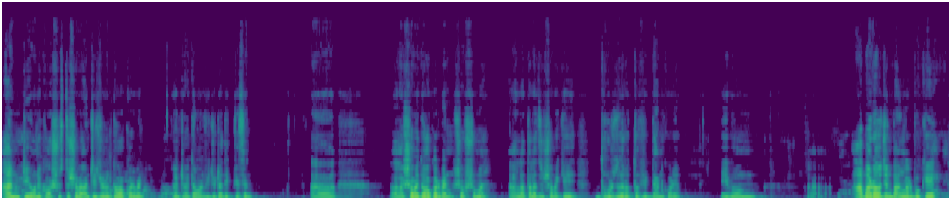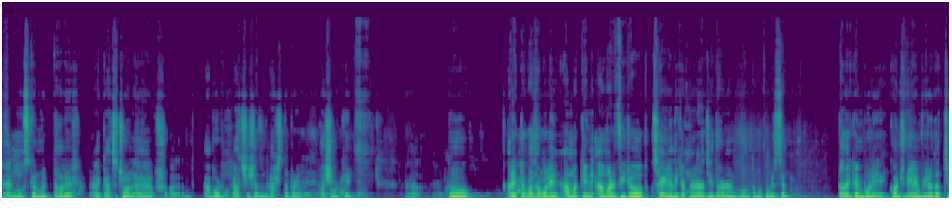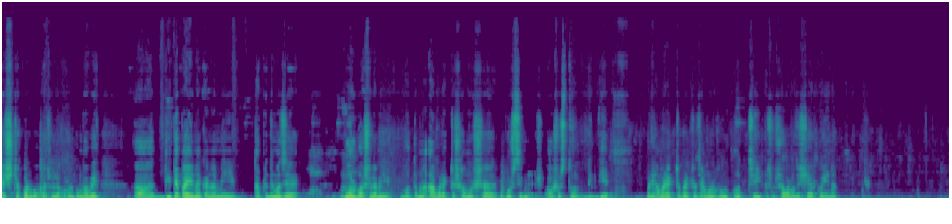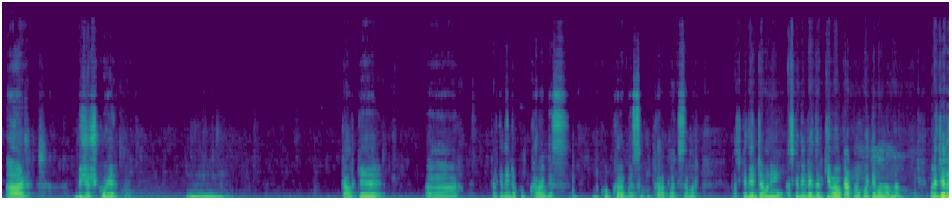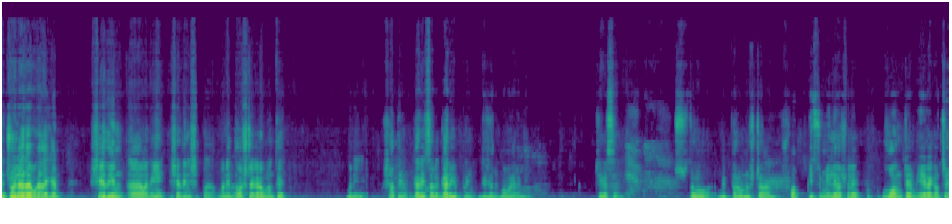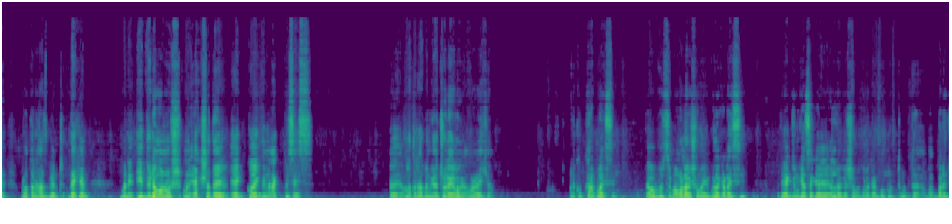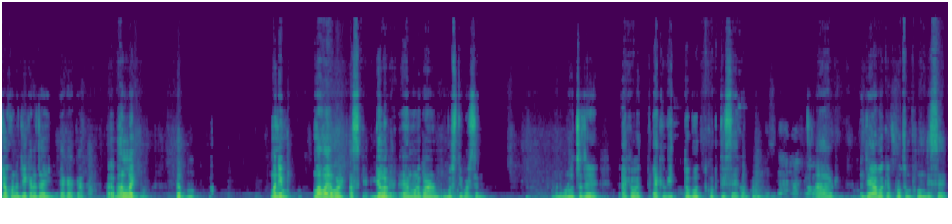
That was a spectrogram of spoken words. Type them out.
আন্টি অনেক অসুস্থ সবাই আন্টির জন্য দোয়া করবেন। আন্টি হয়তো আমার ভিডিওটা দেখতেছেন। সবাই দোয়া করবেন সবসময়। আল্লাহ তালা যেন সবাইকে ধৈর্য ধরার তৌফিক দান করে। এবং আবারও যেন বাংলার বুকে মুস্কান হলের আহ, কাছে চল আবার কাজ শেষে যেন আসতে পারে হাসি মুখে। তো আরেকটা কথা বলি আমাকে আমার ভিডিও সাইনে দেখে আপনারা যে ধরনের মন্তব্য করেছেন তাদেরকে আমি বলি কন্টিনিউ আমি ভিডিও দেওয়ার চেষ্টা করব। আসলে ওরকমভাবে দিতে পারি না, কারণ আমি আপনাদের মাঝে বলব, আসলে আমি বর্তমানে আবার একটা সমস্যায় পড়ছি মানে অসুস্থ দিক দিয়ে। মানে আমার একটা পর একটা ঝামেলা হচ্ছেই, আসলে সবার মধ্যে শেয়ার করি না। আর বিশেষ করে কালকে কালকে দিনটা খুব খারাপ গেছে। খুব খারাপ গেছে, খুব খারাপ লাগছে আমার। আজকে দিনটা মানে আজকে দিনটা কীভাবে কাটলো কইতে পারলাম না। মানে যেদিন চলে যাবে দেখেন, সেদিন মানে সেদিন মানে দশ টাকার পর্যন্ত মানে সাথে গাড়ি চালা গাড়ির উপরে দুজনে মামায়ের আমি। ঠিক আছে? তো মিফতার অনুষ্ঠান সব কিছু মিলে আসলে লং টাইম এর আগে হচ্ছে লতার হাজবেন্ড দেখেন মানে এই দুইটা মানুষ মানে একসাথে এক, কয়েকদিন আগ পিছাইস। লতার হাজবেন্ড চলে গেল আমার রাইখা। মানে খুব খারাপ লাগছে। তারপর বুঝছি মামার লাগে সময়গুলো কাটাইছি। একজন গেছে এর লাগে সময়গুলো কাটবো ঘুরতে ঘুরতে মানে যখন যেখানে যাই, একা একা ভালো লাগবে। তো মানে মামাই আবার আজকে গেল এখন মনে করেন বুঝতে পারছেন। মানে মনে হচ্ছে যে একাকিত্ব বোধ করতেছে এখন। আর যে আমাকে প্রথম ফোন দিছে,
